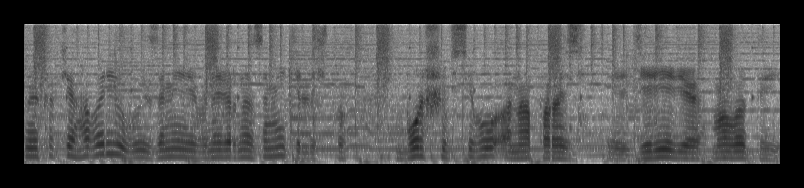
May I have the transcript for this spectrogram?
Ну и как я говорил, вы, вы наверное, заметили, что больше всего она поразит деревья молодые.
